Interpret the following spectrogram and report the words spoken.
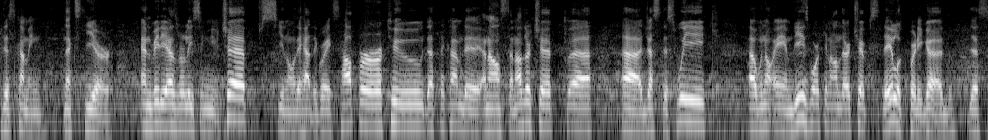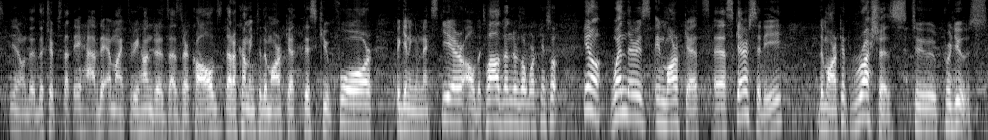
this coming next year. NVIDIA is releasing new chips. You know, they had the Grace Hopper 2 that they come. They announced another chip uh, uh, just this week. Uh, we know AMD is working on their chips. They look pretty good. This, you know, the, the, chips that they have, the MI300s as they're called, that are coming to the market this Q4, beginning of next year. All the cloud vendors are working. So, you know, when there is in market uh, scarcity, the market rushes to produce.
